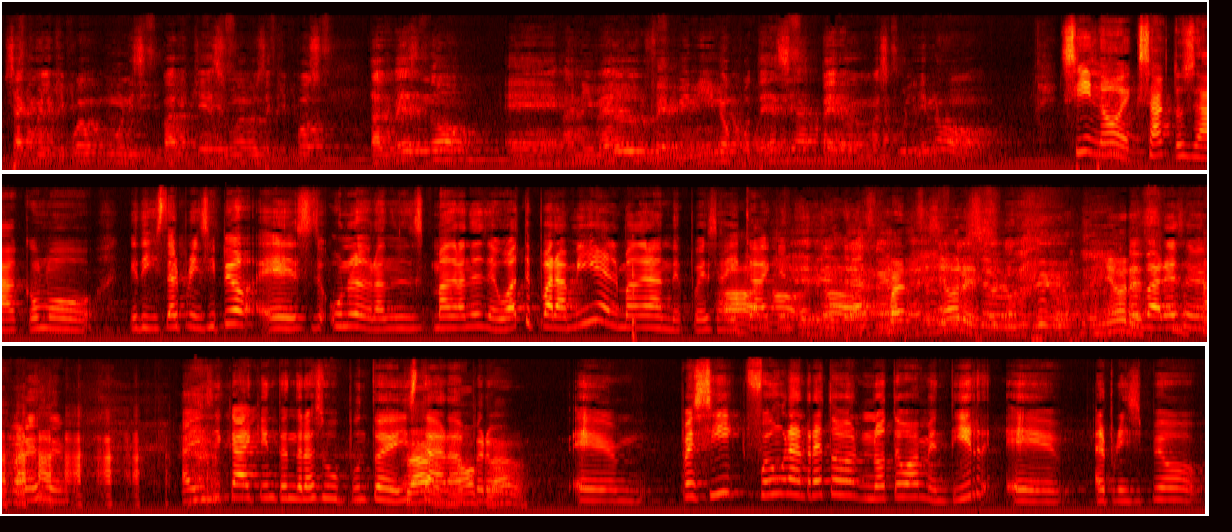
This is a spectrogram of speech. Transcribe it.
o sea, con el equipo municipal, que es uno de los equipos, tal vez no eh, a nivel femenino potencia, pero en masculino Sí, no, exacto. O sea, como dijiste al principio, es uno de los grandes, más grandes de Guate. Para mí, el más grande, pues ahí Ah, cada no, quien no, tendrá su... bueno, Ahí sí señores. contigo. Me Señores. parece, me parece. Ahí sí cada quien tendrá su punto de vista, Claro, ¿verdad? no, Pero, claro. eh, pues sí, fue un gran reto, no te voy a mentir. Eh, al principio,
